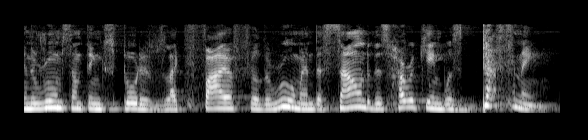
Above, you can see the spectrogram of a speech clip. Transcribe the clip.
in the room, something exploded. It was like fire filled the room, and the sound of this hurricane was deafening.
